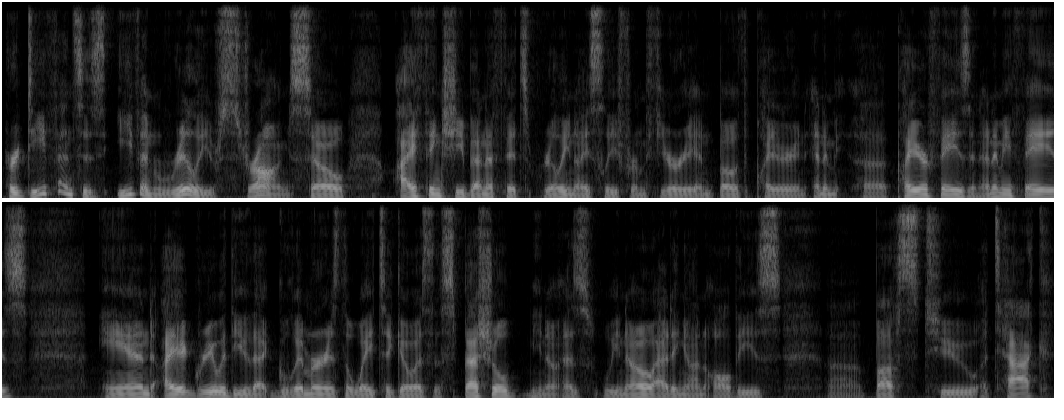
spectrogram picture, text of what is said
Her defense is even really strong. So I think she benefits really nicely from Fury in both player and enemy, uh, player phase and enemy phase. And I agree with you that Glimmer is the way to go as the special. You know, as we know, adding on all these uh, buffs to attack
